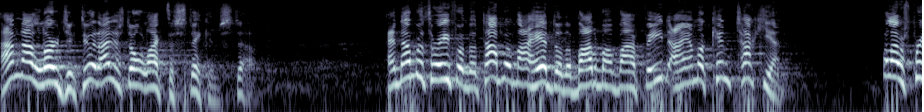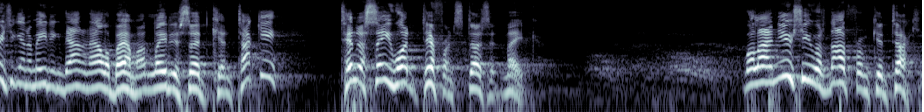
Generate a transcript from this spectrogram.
I'm not allergic to it, I just don't like the sticking stuff. And number three, from the top of my head to the bottom of my feet, I am a Kentuckian. Well, I was preaching in a meeting down in Alabama, and a lady said, Kentucky, Tennessee, what difference does it make? Well, I knew she was not from Kentucky.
